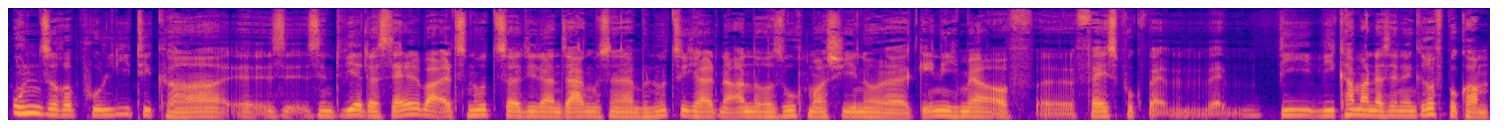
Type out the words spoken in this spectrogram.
unsere Politiker, äh, sind wir das selber als Nutzer, die dann sagen müssen, dann benutze ich halt eine andere Suchmaschine oder gehe nicht mehr auf äh, Facebook. Wie, wie kann man das in den Griff bekommen?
